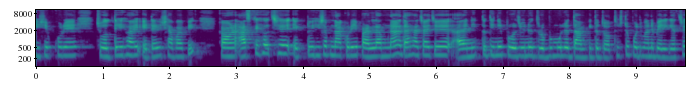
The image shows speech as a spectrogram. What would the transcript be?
হিসেব করে চলতেই হয়, এটাই স্বাভাবিক। কারণ আজকে হচ্ছে একটু হিসাব না করেই পারলাম না। দেখা যায় যে নিত্যদিনের প্রয়োজনীয় দ্রব্যমূল্যের দাম কিন্তু যথেষ্ট পরিমাণে বেড়ে গেছে।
